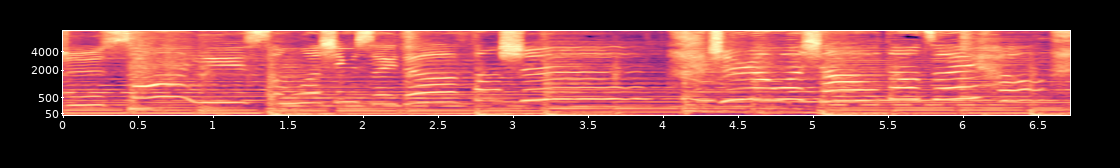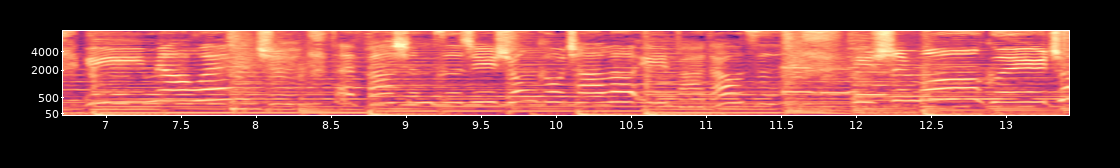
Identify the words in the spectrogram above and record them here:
之所以送我心碎的方式，是让我笑到最后一秒为止，才发现自己胸口插了一把刀子。你是魔鬼中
